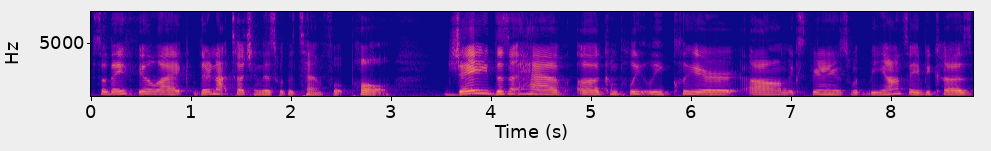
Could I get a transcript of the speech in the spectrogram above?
so they feel like they're not touching this with a 10 foot pole. Jay doesn't have a completely clear um, experience with Beyonce because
